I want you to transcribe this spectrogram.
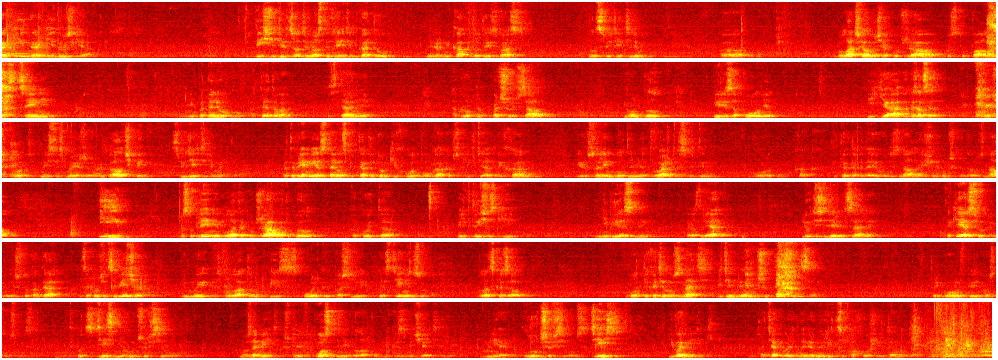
Дорогие, дорогие друзья, в 1993 году наверняка кто-то из вас был свидетелем э, Булат Шалович Акуджава выступал на сцене неподалеку от этого здания, огромный большой зал, и он был перезаполнен, и я оказался вместе с моей женой Галочкой свидетелем этого. В это время я ставил спектакль «Дон Кихот» Булгаковский в театре Хан. Иерусалим был для меня дважды святым городом, как и тогда, когда я его не знал, а еще больше, когда узнал. И выступление Булата Куджава это был какой-то электрический, небесный разряд. Люди сидели в зале такие особенные, что когда закончился вечер, и мы с Булатом и с Ольгой пошли в гостиницу, Булат сказал, вот ты хотел узнать, где мне лучше дышится, в прямом и в переносном смысле. Так вот здесь мне лучше всего. Но заметьте, что и в Бостоне была публика замечательная. Мне лучше всего здесь и в Америке. Хотя, говорит, наверное, лица похожие там и там.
